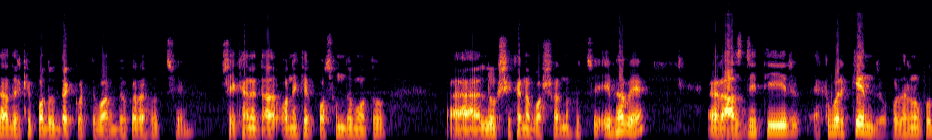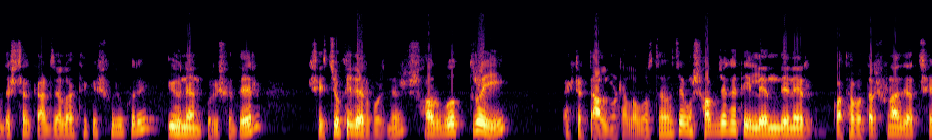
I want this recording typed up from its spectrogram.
তাদেরকে পদত্যাগ করতে বাধ্য করা হচ্ছে। সেখানে তা অনেকের পছন্দ মতো লোক সেখানে বসানো হচ্ছে। এভাবে রাজনীতির একেবারে কেন্দ্র, প্রধান উপদেষ্টার কার্যালয় থেকে শুরু করে ইউনিয়ন পরিষদের সেই চকিদার পর্যন্ত সর্বত্রই একটা টালমাটাল অবস্থা হচ্ছে এবং সব জায়গাতেই লেনদেনের কথাবার্তা শোনা যাচ্ছে।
